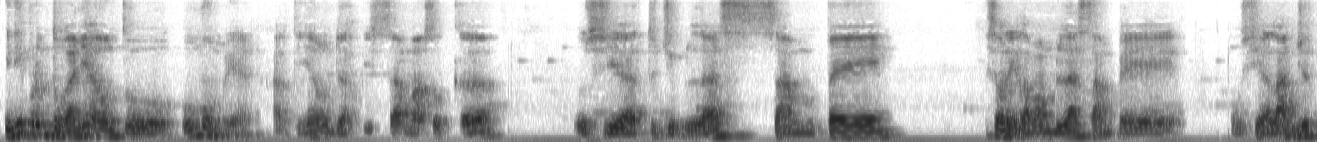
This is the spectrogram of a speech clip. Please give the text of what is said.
Ini peruntukannya untuk umum ya, artinya udah bisa masuk ke usia 17 sampai sorry 18 sampai usia lanjut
